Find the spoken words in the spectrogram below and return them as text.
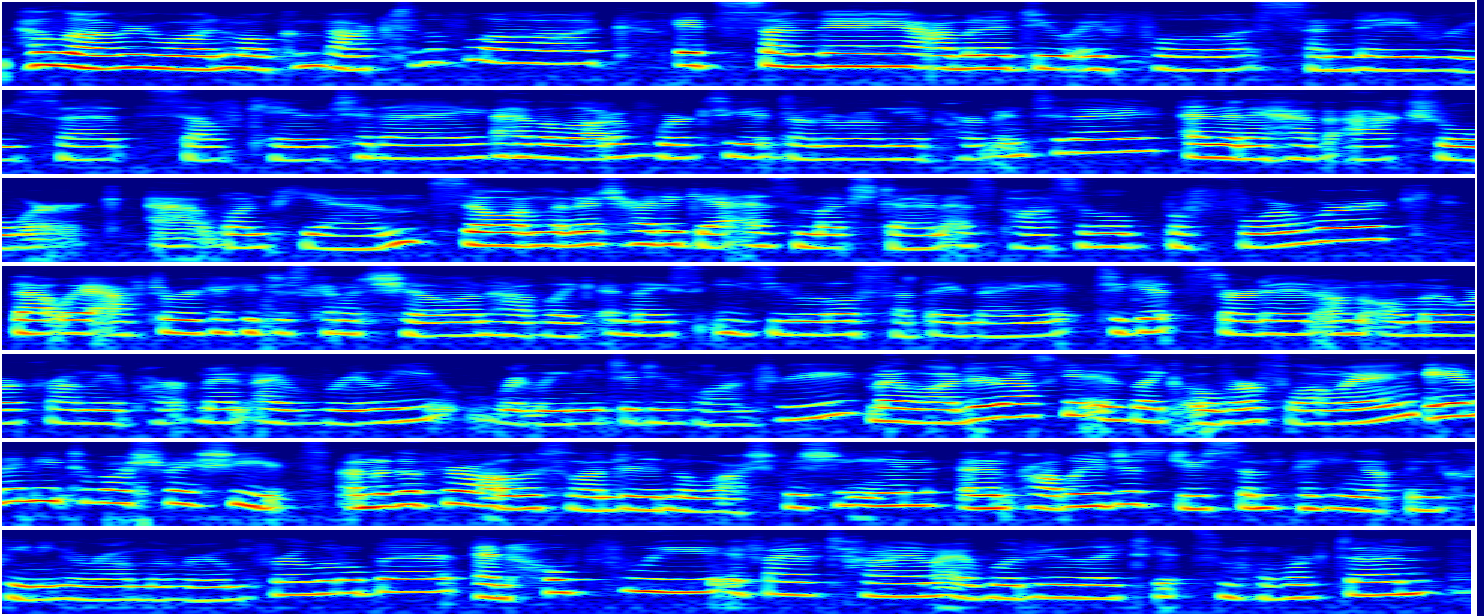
Hello everyone, welcome back to the vlog. It's Sunday. I'm gonna do a full Sunday reset self-care today. I have a lot of work to get done around the apartment today, and then I have actual work at 1 p.m. So I'm gonna try to get as much done as possible before work. That way after work I can just kind of chill and have like a nice easy little Sunday night. To get started on all my work around the apartment, I really, really need to do laundry. My laundry basket is like overflowing, and I need to wash my sheets. I'm gonna go throw all this laundry in the washing machine, and then probably just do some picking up and cleaning around the room for a little bit. And hopefully, if I have time, I would really like to get some homework done.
